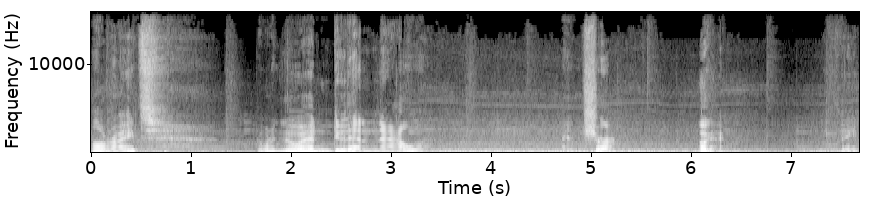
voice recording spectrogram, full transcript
Alright. You want to go ahead and do that now? Sure. Okay. See.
